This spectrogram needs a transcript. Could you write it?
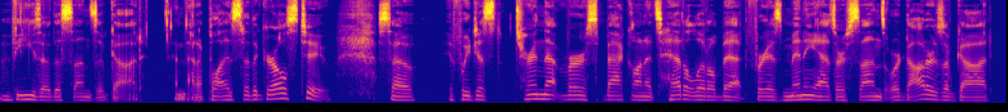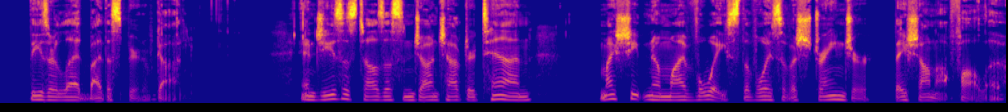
these are the sons of God." And that applies to the girls too. So, if we just turn that verse back on its head a little bit, for as many as are sons or daughters of God, these are led by the Spirit of God. And Jesus tells us in John chapter 10, My sheep know my voice, the voice of a stranger they shall not follow.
